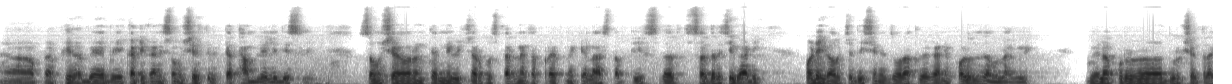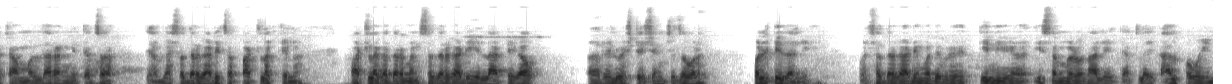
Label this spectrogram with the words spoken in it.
आपल्या बे- एका ठिकाणी संशयितरित्या थांबलेली दिसली. संशयावरून त्यांनी विचारपूस करण्याचा प्रयत्न केला असता ती सदर सदरची गाडी पडेगावच्या दिशेने जोरात वेगाने पळून जाऊ लागली. बेलापूर दूरक्षेत्राच्या अंमलदारांनी त्याचा त्या सदर गाडीचा पाठलाग केला. पाठलागादरम्यान सदर गाडी ही लाटेगाव रेल्वे स्टेशनच्या जवळ पलटी झाली. व सदर गाडीमध्ये तिन्ही इसम मिळून आले. त्यातला एक अल्पवयीन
